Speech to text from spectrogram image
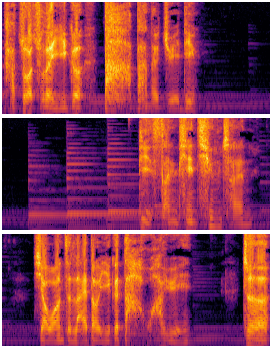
他做出了一个大胆的决定。第三天清晨，小王子来到一个大花园。这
